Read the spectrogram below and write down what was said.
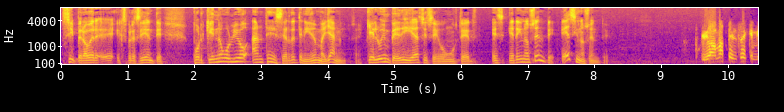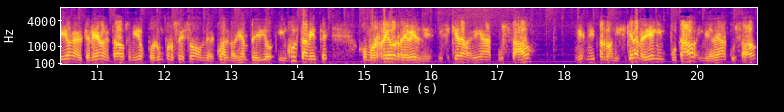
Sí, pero a ver, eh, expresidente, ¿por qué no volvió antes de ser detenido en Miami? ¿Qué lo impedía si según usted es, era inocente? Es inocente. Yo además pensé que me iban a detener en los Estados Unidos por un proceso donde el cual me habían pedido injustamente como reo rebelde. Ni siquiera me habían acusado, perdón, ni siquiera me habían imputado y me habían acusado.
